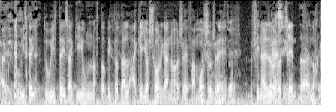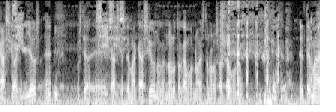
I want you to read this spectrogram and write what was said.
Ah. A ver, ¿tuvisteis, tuvisteis, aquí un off topic total, aquellos órganos eh, famosos, eh, finales de los Casio. 80, los Casio sí. aquellos, ¿eh? Hostia, eh, sí, Casio, sí, tema Casio, no, no, lo tocamos, ¿no? Esto no lo saltamos, ¿no? el tema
